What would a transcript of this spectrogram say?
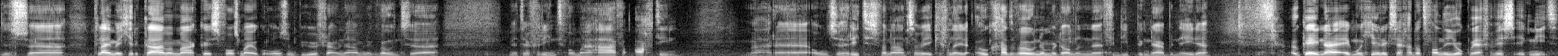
Dus een klein beetje reclame maken is volgens mij ook onze buurvrouw namelijk woont met haar vriend van mij haven 18. Waar eh, onze Ritus van een aantal weken geleden ook gaat wonen, maar dan een eh, verdieping daar beneden. Oké, nou ja, ik moet je eerlijk zeggen dat van de Jokweg wist ik niet.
